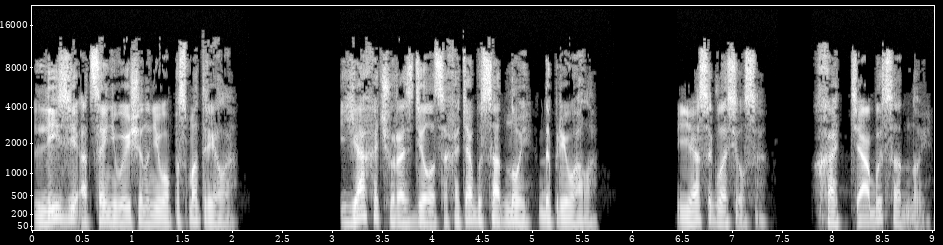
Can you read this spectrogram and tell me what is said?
Лизи оценивающе на него посмотрела. «Я хочу разделаться хотя бы с одной до привала». Я согласился. «Хотя бы с одной».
